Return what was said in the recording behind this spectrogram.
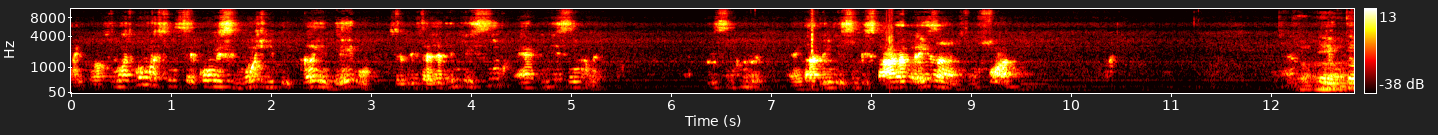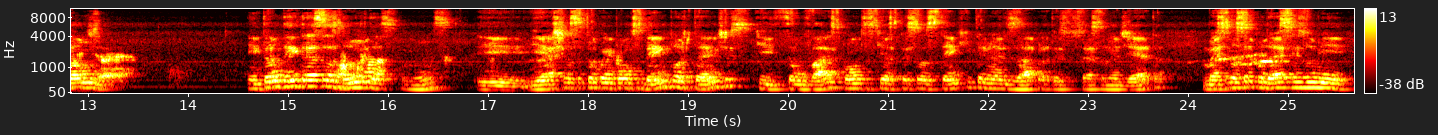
Aí pronto, mas como assim você come esse monte de picanha e bacon, seu triglicéride é 35? É, 35 mesmo. É 35 mesmo. Ele está 35 estágio há 3 anos, não sobe. Então, é. então, dentre essas dúvidas, e, e acho que você tocou em pontos bem importantes, que são vários pontos que as pessoas têm que internalizar para ter sucesso na dieta. Mas se você pudesse resumir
